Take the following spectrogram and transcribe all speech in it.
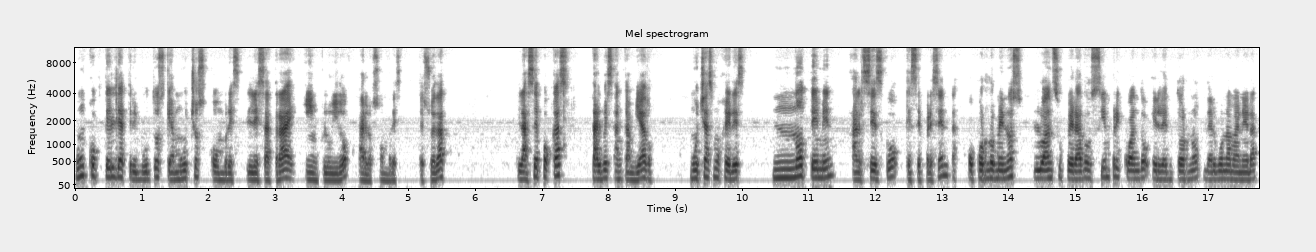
Un cóctel de atributos que a muchos hombres les atrae, incluido a los hombres de su edad. Las épocas tal vez han cambiado. Muchas mujeres no temen al sesgo que se presenta, o por lo menos lo han superado siempre y cuando el entorno de alguna manera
